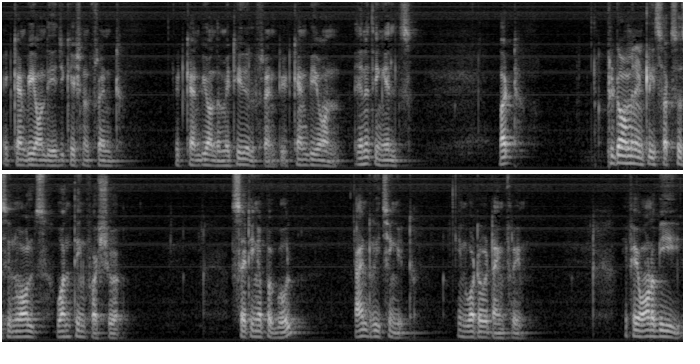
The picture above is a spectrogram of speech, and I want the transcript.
It can be on the educational front, it can be on the material front, it can be on anything else. But predominantly, success involves one thing for sure setting up a goal and reaching it in whatever time frame. If I want to be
